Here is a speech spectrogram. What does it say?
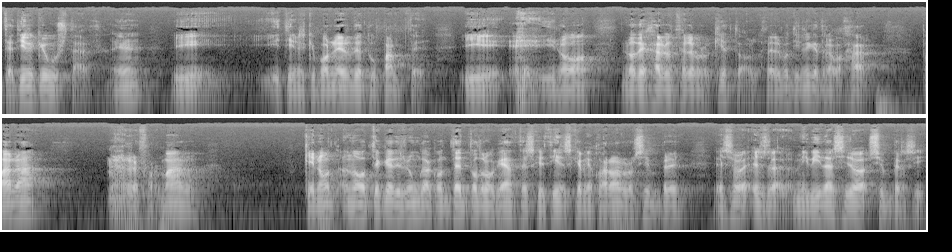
te tiene que gustar ¿eh? y, tienes que poner de tu parte y, y, no, no dejar el cerebro quieto. El cerebro tiene que trabajar para reformar, que no, no te quedes nunca contento de lo que haces, que tienes que mejorarlo siempre. Eso es, mi vida ha sido siempre así.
